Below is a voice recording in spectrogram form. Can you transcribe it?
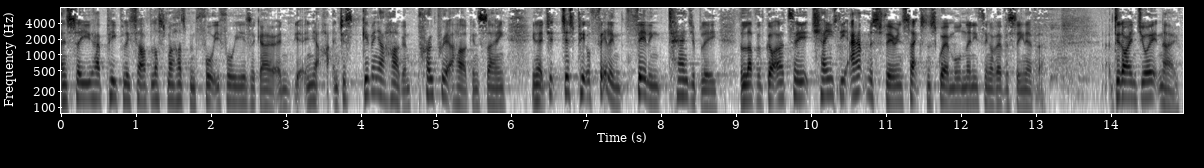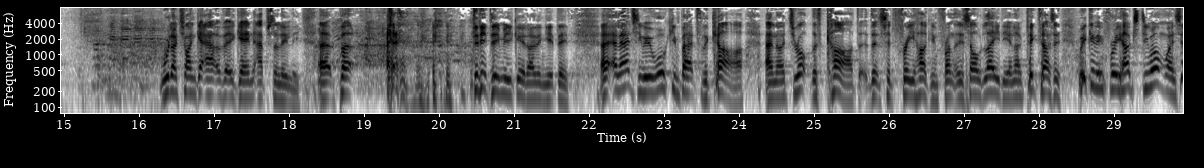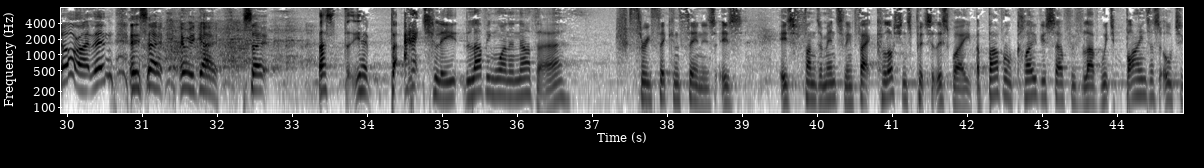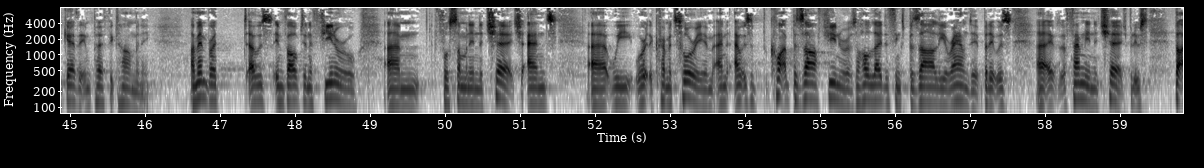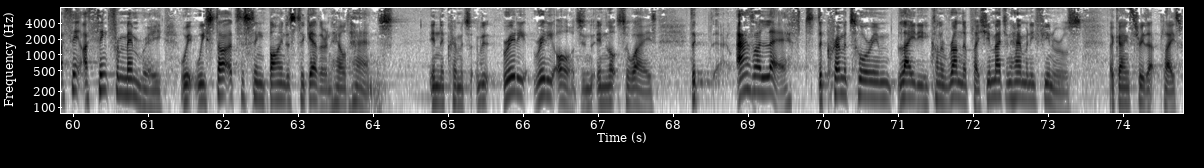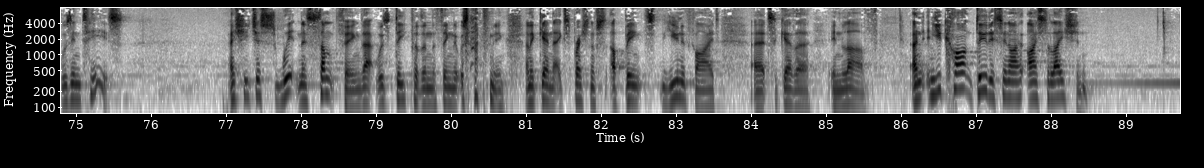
And so you have people who say, I've lost my husband 44 years ago, and, and just giving a hug, an appropriate hug, and saying, you know, just, just, people feeling, feeling tangibly the love of God. I'd say it changed the atmosphere in Saxon Square more than anything I've ever seen ever. Did I enjoy it? No. Would I try and get out of it again? Absolutely. Uh, but did it do me good? I think it did. Uh, and actually, we were walking back to the car, and I dropped the card that, that, said free hug in front of this old lady, and I picked it up and said, We're giving free hugs. Do you want one? She said, All right then. And so here we go. So that's, you know, but actually, loving one another through thick and thin is, is is fundamental. In fact, Colossians puts it this way above all, clothe yourself with love, which binds us all together in perfect harmony. I remember I, I was involved in a funeral um, for someone in the church, and uh, we were at the crematorium, and, and it was a, quite a bizarre funeral. There was a whole load of things bizarrely around it, but it was, uh, it was a family in the church. But it was, but I think, I think from memory, we, we started to sing "Bind Us Together" and held hands in the crematorium. Really, really odd in, in lots of ways. The, as I left, the crematorium lady who kind of run the place, you imagine how many funerals are going through that place, was in tears. And she just witnessed something that was deeper than the thing that was happening. And again, that expression of, of being unified uh, together in love. And, and, you can't do this in isolation.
